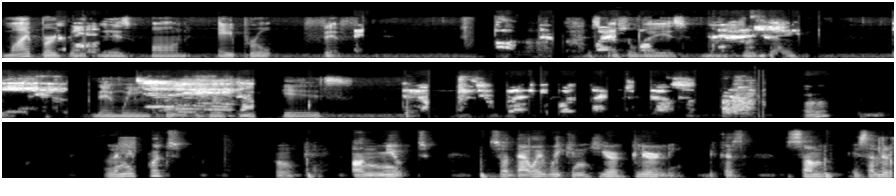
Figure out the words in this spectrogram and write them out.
My birthday is on April 5th. The special day is my birthday. Then we include the birthday is. Hmm? Let me put, okay, on mute. So that way we can hear clearly because some is a little.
